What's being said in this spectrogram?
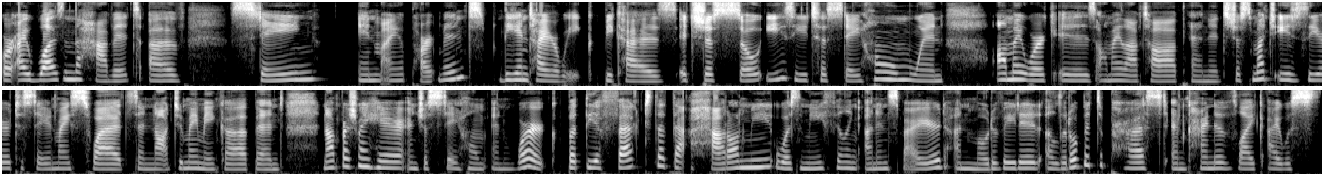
or I was in the habit of staying in my apartment the entire week because it's just so easy to stay home when all my work is on my laptop and it's just much easier to stay in my sweats and not do my makeup and not brush my hair and just stay home and work. But the effect that that had on me was me feeling uninspired, unmotivated, a little bit depressed, and kind of like I was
